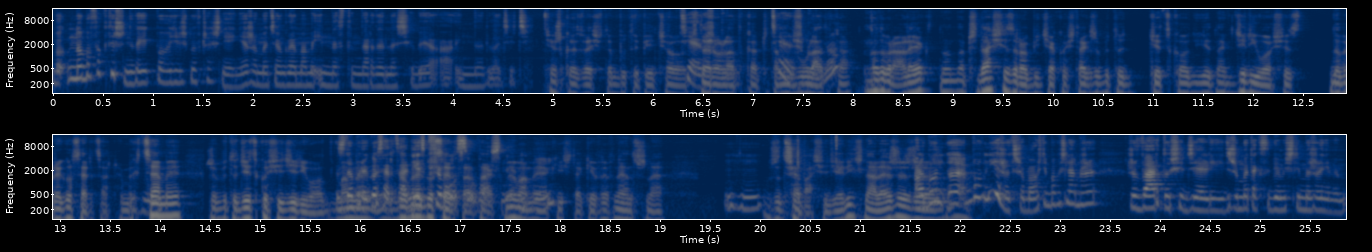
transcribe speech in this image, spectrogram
Bo, no bo faktycznie, tak jak powiedzieliśmy wcześniej, nie? że my ciągle mamy inne standardy dla siebie, a inne dla dzieci. Ciężko jest wejść w te buty Ciężko. 5-4-latka, czy tam Ciężko, dwulatka. No. dobra, ale jak, no, no, czy da się zrobić jakoś tak, żeby to dziecko jednak dzieliło się z dobrego serca? Czy my chcemy, żeby to dziecko się dzieliło? Mhm. dobrego serca, nie z przymusu tak. My mamy Mhm. jakieś takie wewnętrzne, że trzeba się dzielić, należy, że... Albo, no, albo nie, że trzeba. Właśnie pomyślałam, że, że warto się dzielić, że my tak sobie myślimy, że nie wiem,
